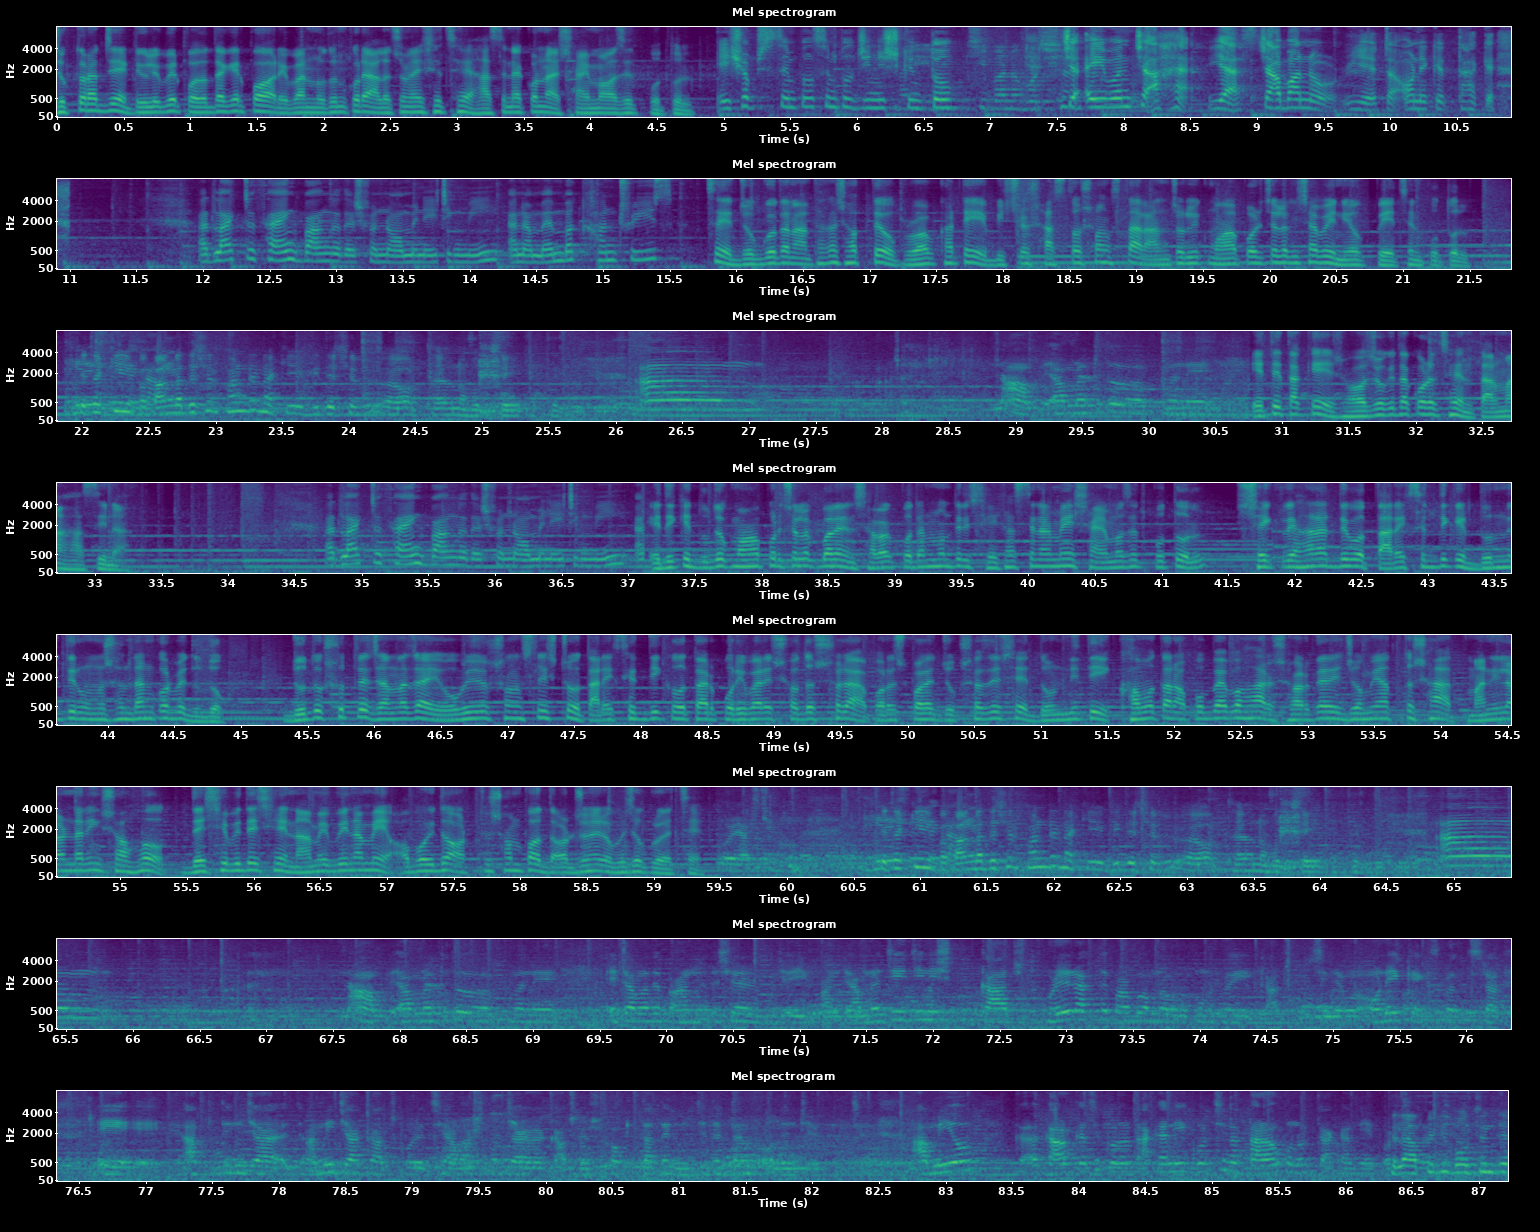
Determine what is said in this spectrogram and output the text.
যুক্তরাজ্যে টিউলিপের পদত্যাগের পর এবার নতুন করে আলোচনা এসেছে হাসিনা কন্যা শাইমা ওয়াজেদ পুতুল। এইসব সিম্পল সিম্পল জিনিস কিন্তু ইভেন হ্যাঁ ইয়াস চাবানোর ইয়েটা অনেকের থাকে। I'd like to thank Bangladesh for nominating me and our member countries যোগ্যতা না থাকা সত্ত্বেও প্রভাব খাটে বিশ্ব স্বাস্থ্য সংস্থার আঞ্চলিক মহাপরিচালক হিসাবে নিয়োগ পেয়েছেন পুতুল। এটা কি বাংলাদেশের ফান্ডে নাকি বিদেশের অর্থায়নে হচ্ছে না আমরা তো মানে এতে তাকে সহযোগিতা করেছেন তার মা Hasina. I'd like to thank Bangladesh for nominating me. এদিকে দুদক মহাপরিচালক বলেন সাবেক প্রধানমন্ত্রী শেখ হাসিনার মেয়ে শায়মাজেদ পুতুল শেখ রেহানার দেব তারেক সিদ্দিকের দুর্নীতির অনুসন্ধান করবে দুদক। দুদক সূত্রে জানা যায় অভিযোগ সংশ্লিষ্ট তারেক সিদ্দিক ও তার পরিবারের সদস্যরা পরস্পরের যুগসাজেশে দুর্নীতি ক্ষমতার অপব্যবহার সরকারি জমি আত্মসাৎ মানি লন্ডারিং সহ দেশে বিদেশে নামে বিনামে অবৈধ অর্থ সম্পদ অর্জনের অভিযোগ রয়েছে। এটা কি বাংলাদেশের ফান্ডে নাকি বিদেশের অর্থায়নে হচ্ছে না, আমরা তো মানে এটা আমাদের বাংলাদেশের যেই ফান্ডে আমরা যে জিনিস কাজ ধরে রাখতে পারব, আমরা ওরকমভাবেই কাজ করছি। যেমন অনেক এক্সপার্টসরা এই এতদিন যা, আমি যা কাজ করেছি, আমার সাথে যারা কাজ করে, সব তাদের নিজেদের টাইম ভলেন্টিয়ার করছে। আমিও কারোর কাছে কোনো টাকা নিয়ে করছি না, তারাও কোনো টাকা নিয়ে করছে আপনি কি বলছেন যে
